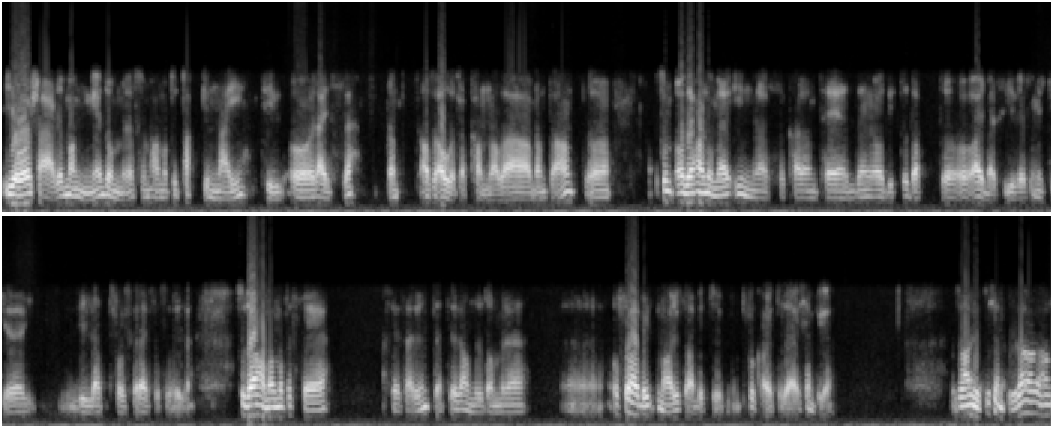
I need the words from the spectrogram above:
i år så er det mange dommere som har måttet takke nei til å reise. Blant, altså alle fra Canada bl.a. Og, og det har noe med innreisekarantene og ditt og datt og, arbeidsgivere som ikke vil at folk skal reise osv. Så, videre. så da har man måttet se, se seg rundt etter andre dommere. Eh, og så har blitt Marius da blitt ut, og det er kjempegøy. Så han gjorde det kjempebra. Han,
